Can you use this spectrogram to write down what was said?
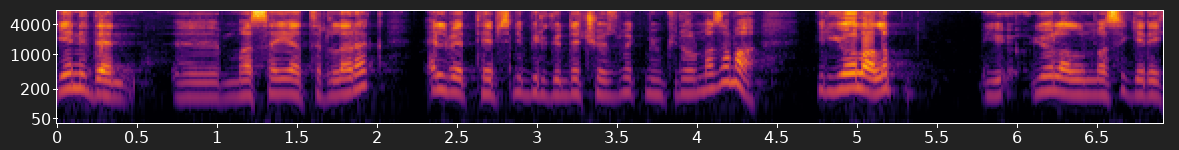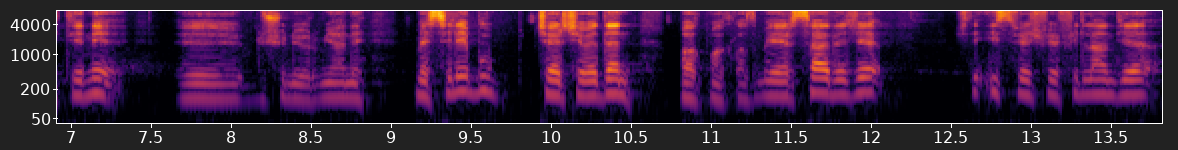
yeniden e, masaya yatırılarak elbette hepsini bir günde çözmek mümkün olmaz ama bir yol alıp yol alınması gerektiğini e, düşünüyorum. Yani meseleye bu çerçeveden bakmak lazım. Eğer sadece işte İsveç ve Finlandiya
